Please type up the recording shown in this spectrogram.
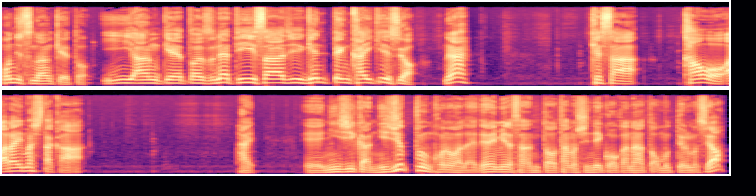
本日のアンケート。いいアンケートですね。T サージ原点回帰ですよ。ね。今朝顔を洗いましたか？はい、えー、2時間20分この話題でね皆さんと楽しんでいこうかなと思っておりますよ。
